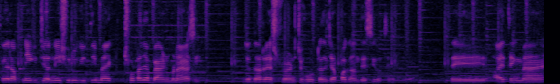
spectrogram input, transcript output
ਫਿਰ ਆਪਣੀ ਇੱਕ ਜਰਨੀ ਸ਼ੁਰੂ ਕੀਤੀ। ਮੈਂ ਇੱਕ ਛੋਟਾ ਜਿਹਾ ਬੈਂਡ ਬਣਾਇਆ ਸੀ। ਜਿੱਦਾਂ ਰੈਸਟੋਰੈਂਟ ਚ ਹੋਟਲ ਚ ਆਪਾਂ ਗਾਉਂਦੇ ਸੀ ਉੱਥੇ। ਤੇ ਆਈ ਥਿੰਕ ਮੈਂ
